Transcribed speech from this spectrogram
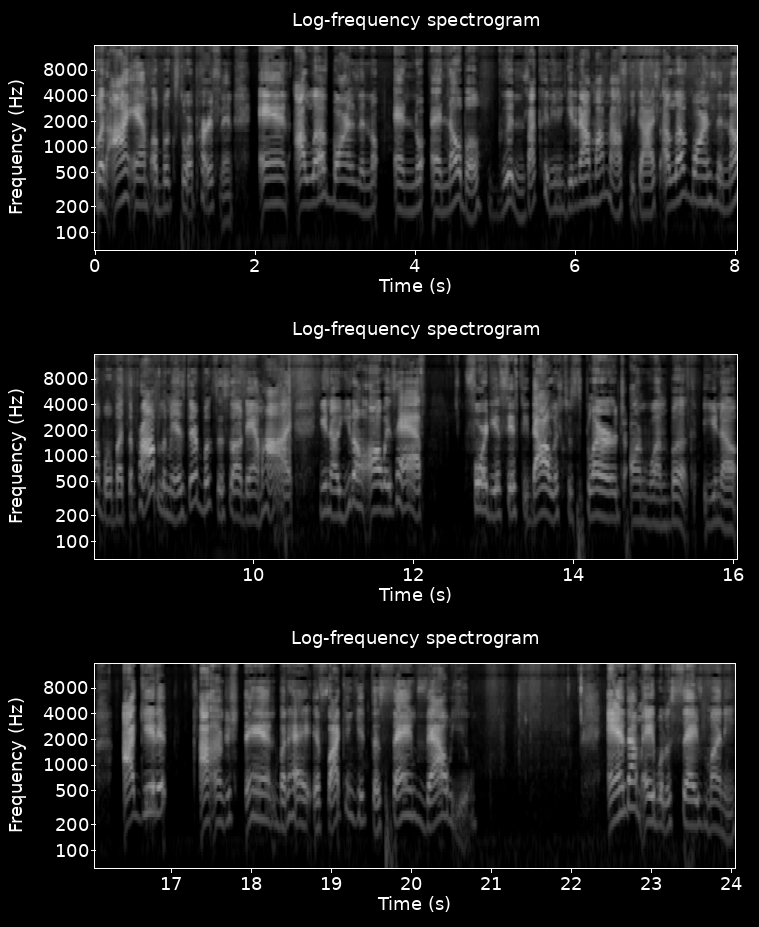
but I am a bookstore person, and I love Barnes and and and Noble. Goodness, I couldn't even get it out of my mouth, you guys. I love Barnes and Noble, but the problem is their books are so damn high. You know, you don't always have forty or fifty dollars to splurge on one book. You know, I get it, I understand, but hey, if I can get the same value and I'm able to save money,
